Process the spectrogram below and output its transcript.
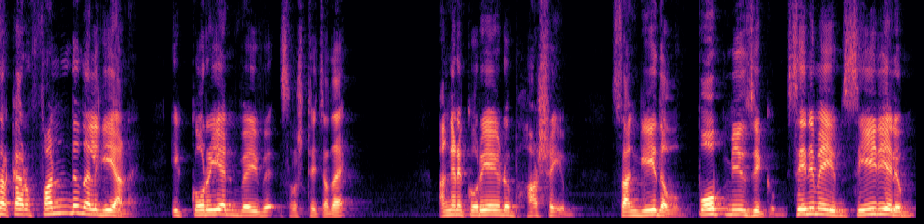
സർക്കാർ ഫണ്ട് നൽകിയാണ് ഈ കൊറിയൻ വേവ് സൃഷ്ടിച്ചത്. അങ്ങനെ കൊറിയയുടെ ഭാഷയും സംഗീതവും പോപ്പ് മ്യൂസിക്കും സിനിമയും സീരിയലും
